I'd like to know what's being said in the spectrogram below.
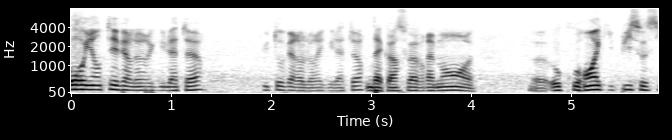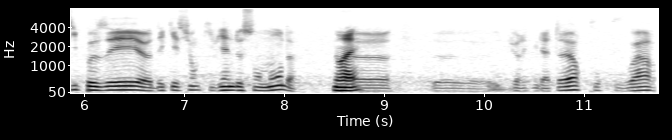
orienté vers le régulateur, plutôt vers le régulateur, pour qu'il soit vraiment euh, au courant et qu'il puisse aussi poser euh, des questions qui viennent de son monde ouais, de- du régulateur pour pouvoir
